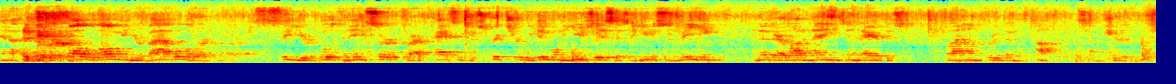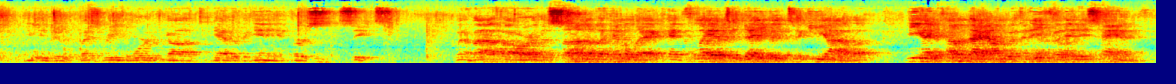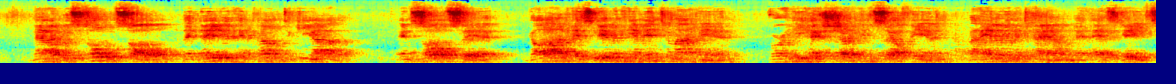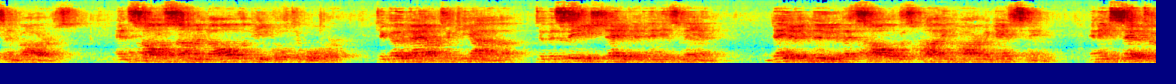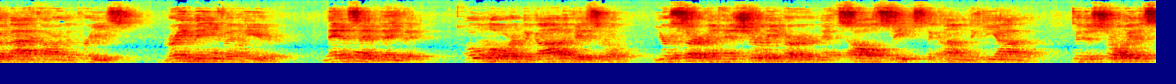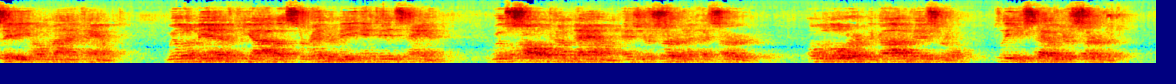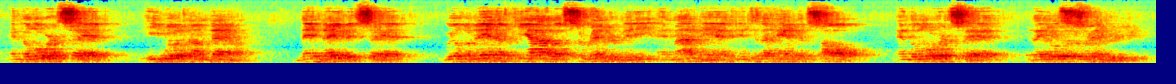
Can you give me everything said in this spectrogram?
And I hope you follow along in your Bible or, see your bulletin insert for our passage of Scripture. We do want to use this as a unison reading. I know there are a lot of names in there. Just on through them with confidence. I'm sure you can do it. Let's read the Word of God together, beginning at verse 6. When Abiathar, the son of Ahimelech, had fled to David to Keilah, he had come down with an ephod in his hand. Now it was told Saul that David had come to Keilah. And Saul said, God has given him into my hand, for he has shut himself in by entering a town that has gates and bars. And Saul summoned all the people to war to go down to Keilah to besiege David and his men. David that Saul was plotting harm against him, and he said to Abiathar the priest, Bring the ephod here. Then said David, O Lord, the God of Israel, your servant has surely heard that Saul seeks to come to Keilah to destroy the city on my account. Will the men of Keilah surrender me into his hand? Will Saul come down as your servant has heard? O Lord, the God of Israel, please tell your servant. And the Lord said, He will come down. Then David said, Will the men of Keilah surrender me and my men into the hand of Saul? And the Lord said, They will surrender you.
